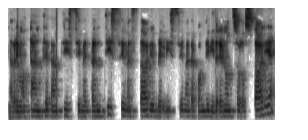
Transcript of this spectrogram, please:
avremo tante, tantissime, tantissime storie bellissime da condividere, non solo storie,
